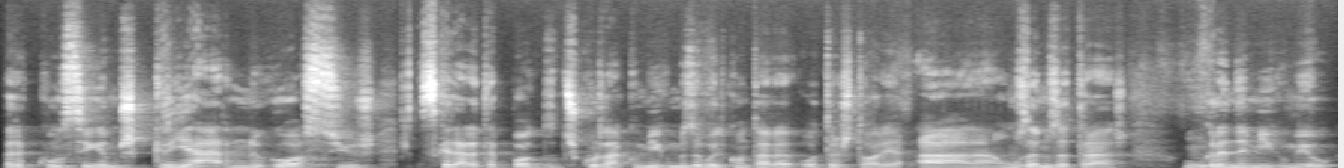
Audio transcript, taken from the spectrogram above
para que consigamos criar negócios. Se calhar até pode discordar comigo, mas eu vou-lhe contar outra história. Há uns anos atrás, um grande amigo meu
